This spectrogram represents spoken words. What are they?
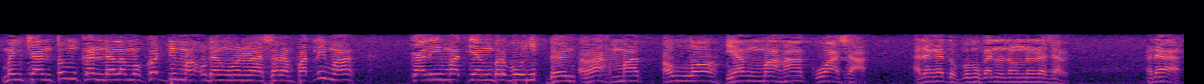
mencantumkan dalam mukaddimah Undang-Undang Dasar 45 kalimat yang berbunyi dengan rahmat Allah yang maha kuasa. Ada nggak tuh pembukaan Undang-Undang Dasar? Ada.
